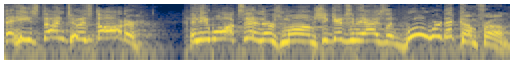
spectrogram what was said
that he's done to his daughter. And he walks in and there's mom. She gives him the eyes like, whoa, where'd that come from?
